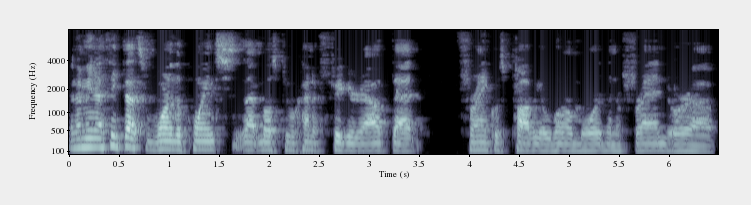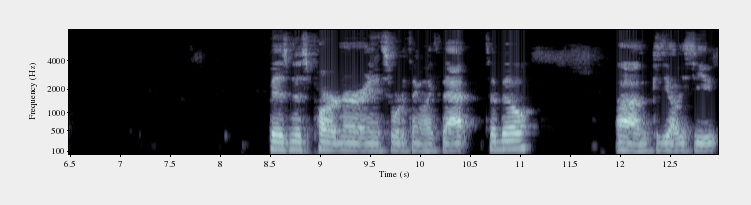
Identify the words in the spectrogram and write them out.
and I mean, I think that's one of the points that most people kind of figured out that Frank was probably a little more than a friend or a business partner or any sort of thing like that to Bill. Because he obviously,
